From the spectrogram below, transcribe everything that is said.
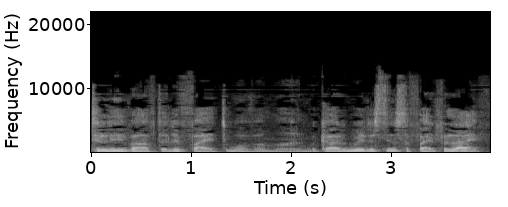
to live after the fight over, man. Because the greatest thing is to fight for life.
